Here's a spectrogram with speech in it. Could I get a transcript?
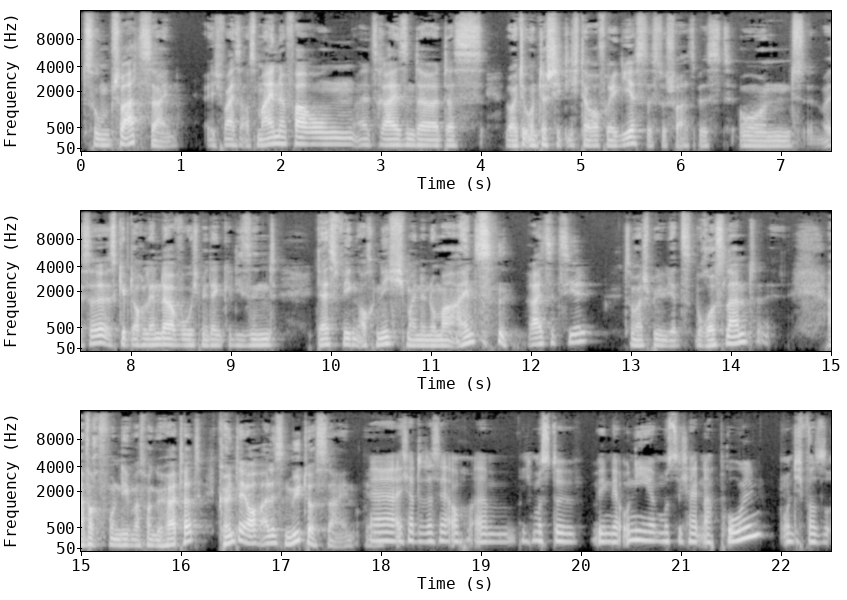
zum Schwarzsein. Ich weiß aus meinen Erfahrungen als Reisender, dass Leute unterschiedlich darauf reagierst, dass du schwarz bist. Und weißt du, es gibt auch Länder, wo ich mir denke, die sind deswegen auch nicht meine Nummer eins Reiseziel. Zum Beispiel jetzt Russland. einfach von dem, was man gehört hat, könnte ja auch alles ein Mythos sein. Ja, ich hatte das ja auch, ähm, ich musste wegen der Uni, musste ich halt nach Polen und ich war so,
